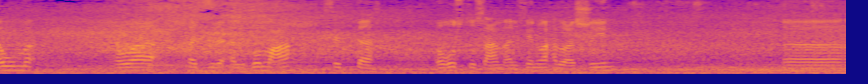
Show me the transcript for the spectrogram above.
اليوم هو فجر الجمعة 6 أغسطس عام 2021 آه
